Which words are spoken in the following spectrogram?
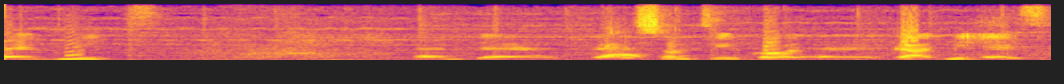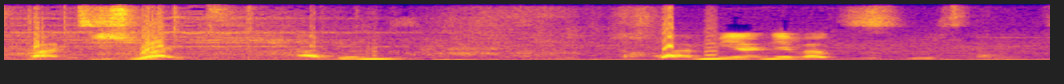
and meat. And uh, there's something called uh, garden eggs, but it's white. I don't know. But me, I never grew those kind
